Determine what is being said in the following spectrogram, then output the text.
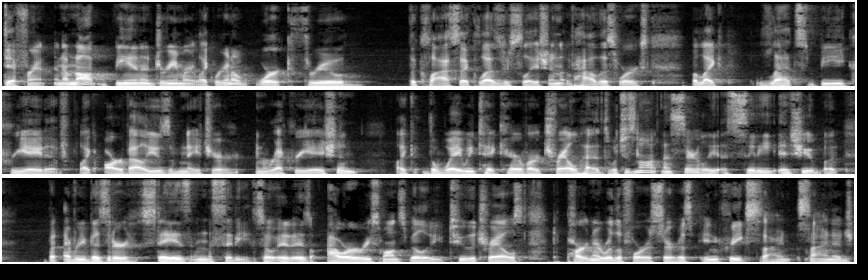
different. And I'm not being a dreamer. Like we're going to work through the classic legislation of how this works, but like, let's be creative. Like, our values of nature and recreation, like the way we take care of our trailheads, which is not necessarily a city issue, but but every visitor stays in the city. So it is our responsibility to the trails to partner with the Forest Service, increase sign- signage,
